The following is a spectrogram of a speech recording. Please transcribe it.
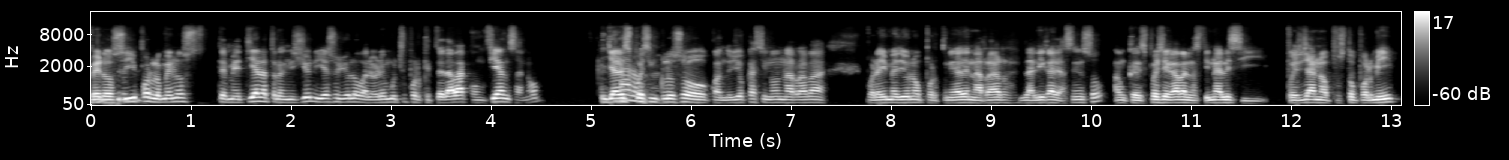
pero sí por lo menos te metía a la transmisión y eso yo lo valoré mucho porque te daba confianza, ¿no? Ya después, incluso cuando yo casi no narraba, por ahí me dio una oportunidad de narrar la Liga de Ascenso, aunque después llegaban las finales y pues ya no apostó por mí,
